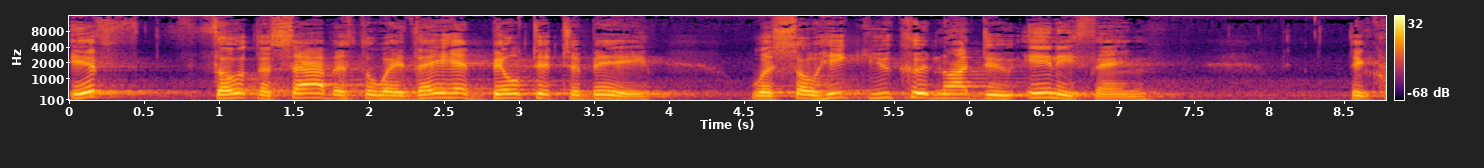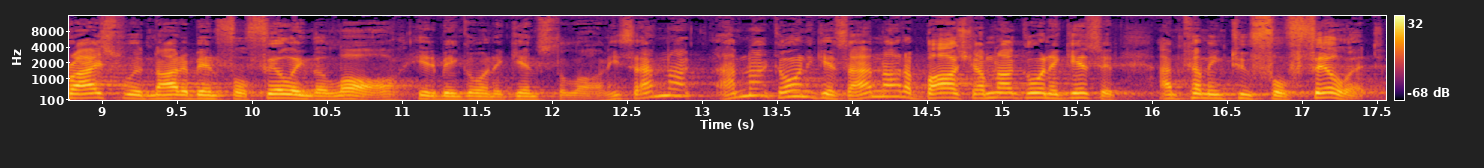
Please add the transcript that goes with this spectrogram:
If though the Sabbath, the way they had built it to be, was so he, you could not do anything, then Christ would not have been fulfilling the law. He'd have been going against the law. And he said, I'm not, I'm not going against it. I'm not abolishing. It. I'm not going against it. I'm coming to fulfill it.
